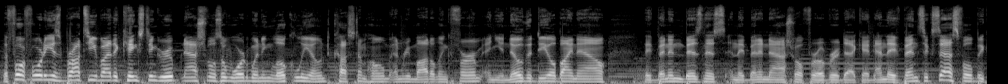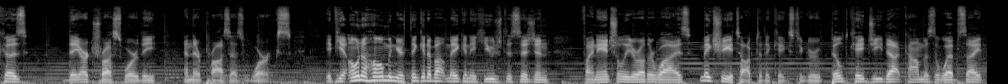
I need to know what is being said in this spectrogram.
The 440 is brought to you by the Kingston Group, Nashville's award winning locally owned custom home and remodeling firm. And you know the deal by now. They've been in business and they've been in Nashville for over a decade, and they've been successful because they are trustworthy and their process works. If you own a home and you're thinking about making a huge decision, financially or otherwise, make sure you talk to the Kingston Group. BuildKG.com is the website.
